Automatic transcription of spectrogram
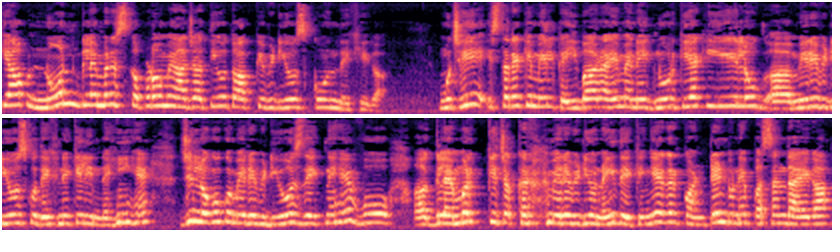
कि आप नॉन ग्लैमरस कपड़ों में आ जाती हो तो आपके वीडियोस कौन देखेगा? मुझे इस तरह के मेल कई बार आए मैंने इग्नोर किया कि ये लोग आ, मेरे वीडियोस को देखने के लिए नहीं है। जिन लोगों को मेरे वीडियोस देखने हैं वो ग्लैमर के चक्कर में मेरे वीडियो नहीं देखेंगे। अगर कंटेंट उन्हें पसंद आएगा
